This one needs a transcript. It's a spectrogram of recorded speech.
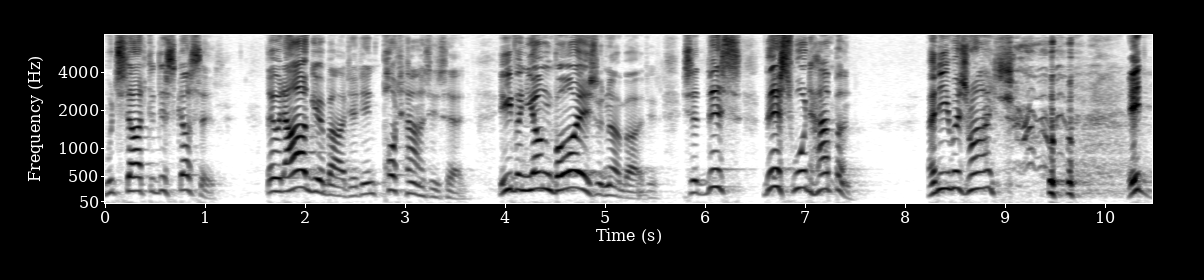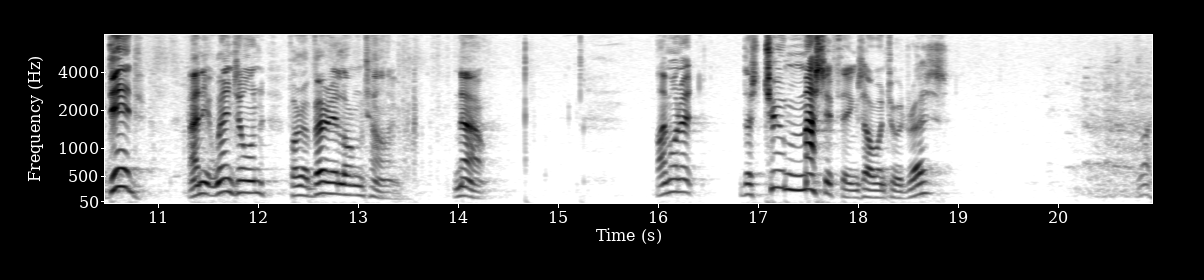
would start to discuss it. They would argue about it in pothouses, he said. Even young boys would know about it. He said, This, this would happen. And he was right. it did. And it went on for a very long time. Now, I want to, there's two massive things I want to address. Right.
